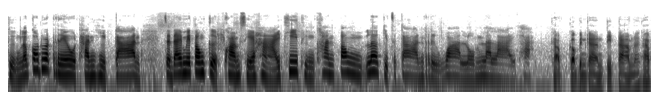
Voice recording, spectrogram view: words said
ถึง แล้วก็รวดเร็วทันเหตุการณ์ จะได้ไม่ต้องเกิดความเสียหายที่ถึงขั้นต้องเลิกกิจการ หรือว่าล้มละลายค่ะ ครับก็เป็นการติดตามนะครับ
